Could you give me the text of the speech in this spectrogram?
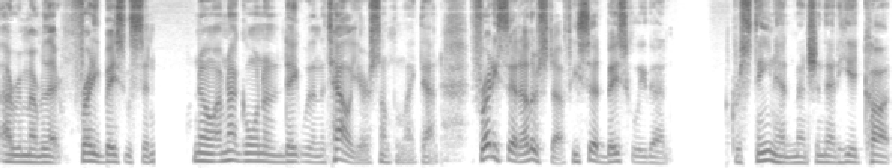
I remember that Freddie basically said, No, I'm not going on a date with Natalia or something like that. Freddie said other stuff. He said basically that Christine had mentioned that he had caught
